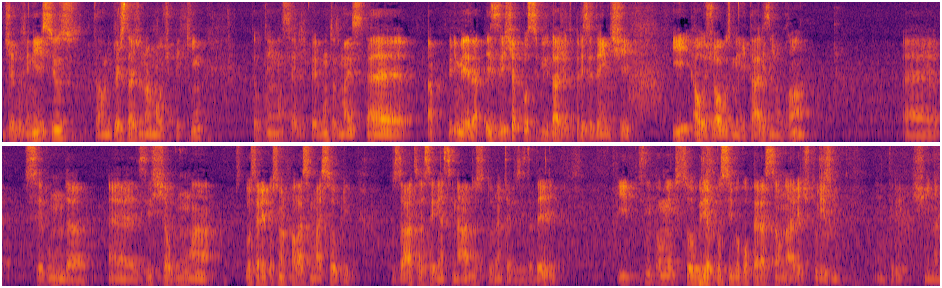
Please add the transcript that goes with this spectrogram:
Diego Vinícius, da Universidade Normal de Pequim. Eu tenho uma série de perguntas, mas é, a primeira, existe a possibilidade do presidente ir aos Jogos Militares em Wuhan? É, segunda, é, existe alguma... Gostaria que o senhor falasse mais sobre os atos a serem assinados durante a visita dele e principalmente sobre a possível cooperação na área de turismo entre China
